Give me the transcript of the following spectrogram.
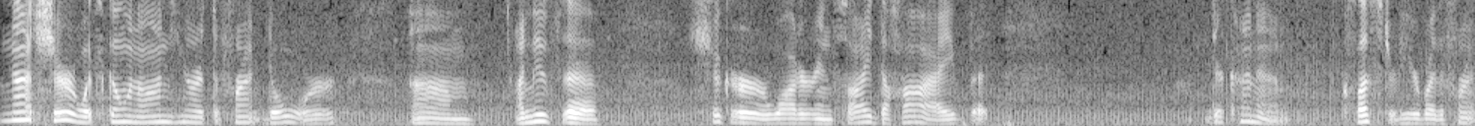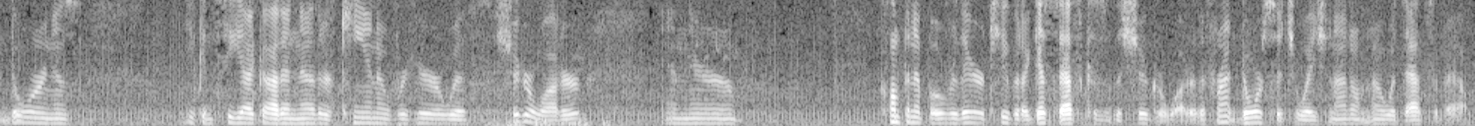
I'm not sure what's going on here at the front door. Um, I moved the sugar water inside the hive, but they're kind of clustered here by the front door. And as you can see, I got another can over here with sugar water, and they're clumping up over there too. But I guess that's because of the sugar water. The front door situation, I don't know what that's about.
